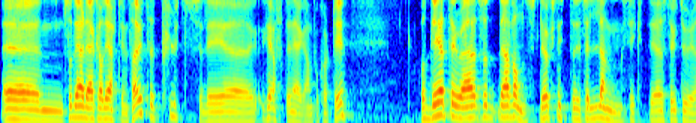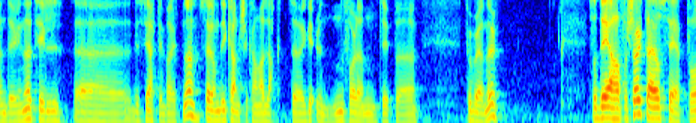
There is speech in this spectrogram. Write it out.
Så det er det jeg kaller hjerteinfarkt. Et plutselig kraftig nedgang på kort tid. Og det tror jeg, så det er vanskelig å knytte disse langsiktige strukturendringene til eh, disse hjerteinfarktene, selv om de kanskje kan ha lagt eh, grunnen for den type problemer. Så det jeg har forsøkt, er å se på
